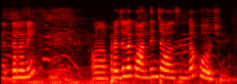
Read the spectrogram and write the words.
పెద్దలని ప్రజలకు అందించవలసిందిగా కోరుచున్నాం.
